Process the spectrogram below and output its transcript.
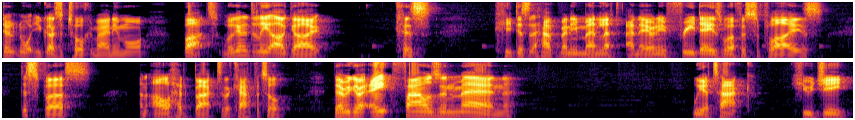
don't know what you guys are talking about anymore. But we're going to delete our guy because he doesn't have many men left and they only have three days worth of supplies. Disperse. And I'll head back to the capital. There we go. 8,000 men. We attack Huji.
